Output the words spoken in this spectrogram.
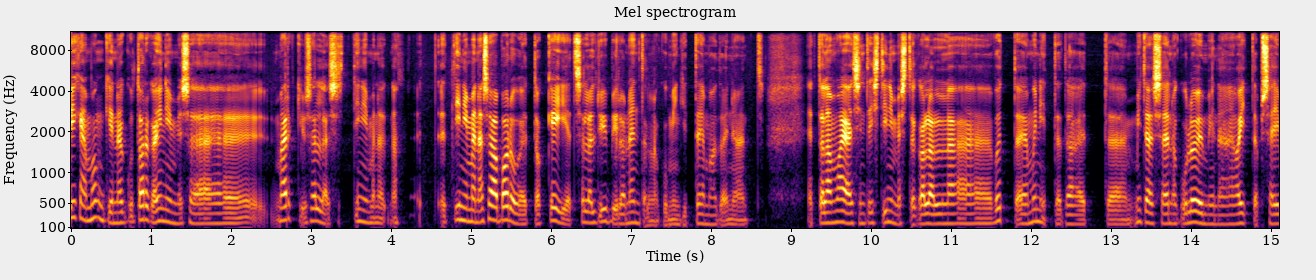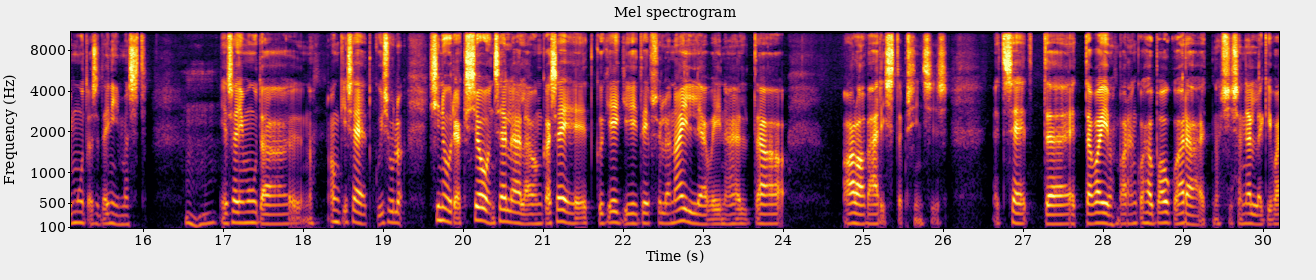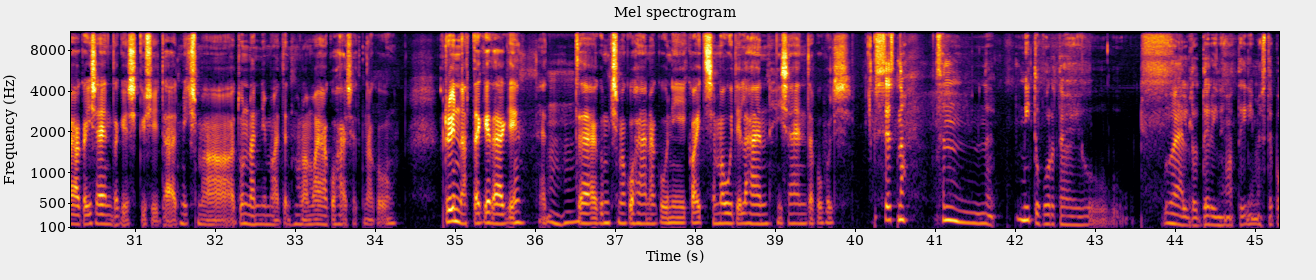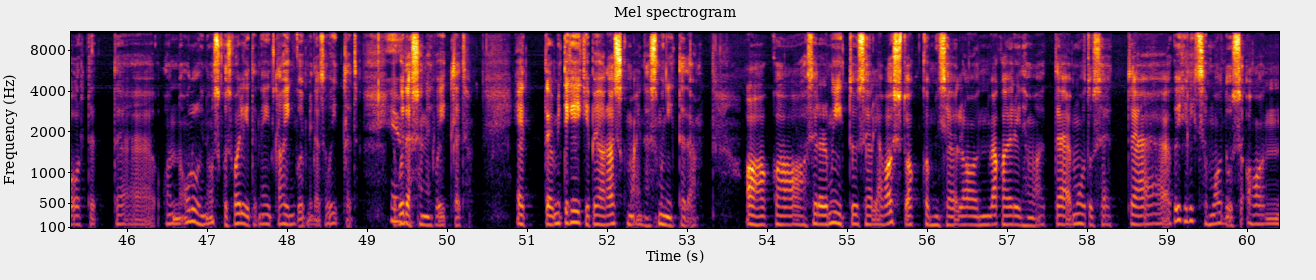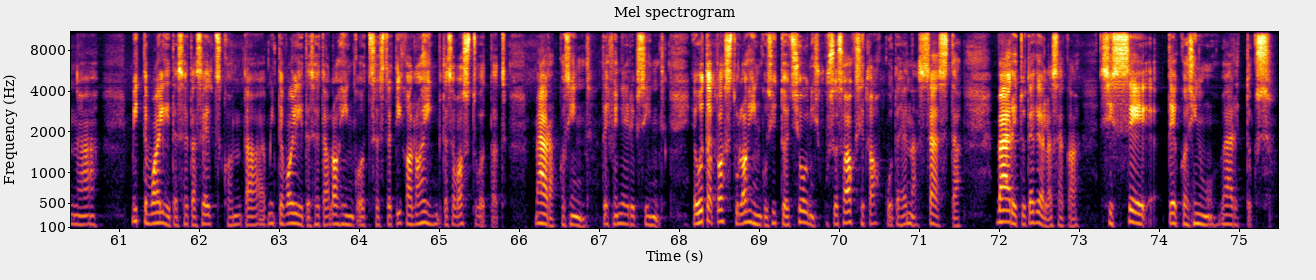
pigem ongi nagu targa inimese märk ju selles, et inimene noh, et, et inimene saab aru, et okei okay,, et sellel tüübil on endal nagu mingid teemad, on ju, et et tal on vaja siin teiste inimeste kallal äh, võtta ja mõnitada, et äh, mida see nagu löömine aitab, see ei muuda seda inimest mm. -hmm. ja sa ei muuda, noh, ongi see, et kui sul, sinu reaktsioon sellele on ka see, et kui keegi teeb sulle nalja või nii-öelda alavääristab sind, siis et see, et, et davai, ma panen kohe paugu ära, et noh, siis on jällegi vaja ka iseenda käest küsida, et miks ma tunnen niimoodi, et mul on vaja koheselt nagu rünnata kedagi, et mm -hmm. miks ma kohe nagu nii kaitsemoodi lähen iseenda puhul siis. sest noh, see on mitu korda ju öeldud erinevate inimeste poolt, et äh, on oluline oskus valida neid lahinguid, mida sa võitled ja, ja kuidas sa neid võitled. et mitte keegi ei pea laskma ennast mõnitada aga sellele mõnitusele vastuhakkamisel on väga erinevad äh, moodused. Äh, kõige lihtsam moodus on äh, mitte valida seda seltskonda, mitte valida seda lahingut, sest et iga lahing, mida sa vastu võtad, määrab ka sind, defineerib sind. ja võtad vastu lahingu situatsioonis, kus sa saaksid lahkuda ja ennast säästa vääritu tegelasega, siis see teeb ka sinu väärituks.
